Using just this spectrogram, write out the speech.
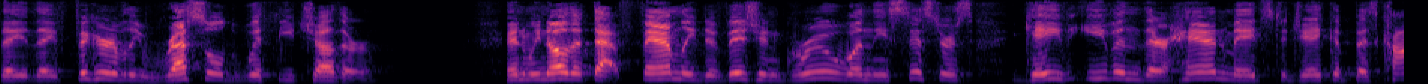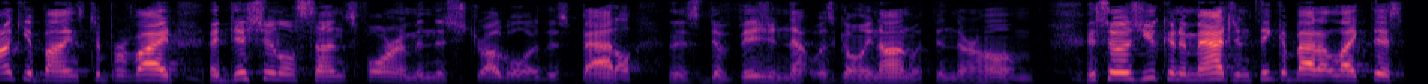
they, they figuratively wrestled with each other. And we know that that family division grew when these sisters gave even their handmaids to Jacob as concubines to provide additional sons for him in this struggle or this battle, this division that was going on within their home. And so, as you can imagine, think about it like this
